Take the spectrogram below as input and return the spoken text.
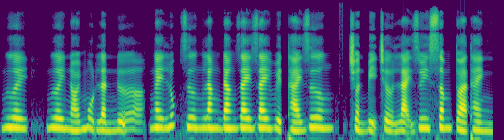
Ngươi, ngươi nói một lần nữa, ngay lúc Dương Lăng đang day day huyệt Thái Dương, chuẩn bị trở lại Duy xâm tòa thành,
